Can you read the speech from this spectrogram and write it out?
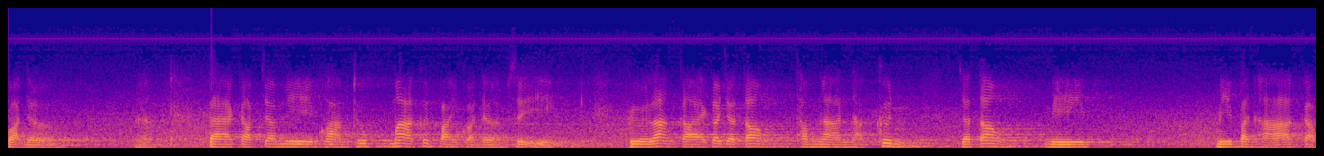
กว่าเดิม แต่กลับจะมีความทุกข์มากขึ้นไปกว่าเดิมเสียอีก คือร่างกายก็จะต้องทำงานหนักขึ้น จะต้องมีมีปัญหากับ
